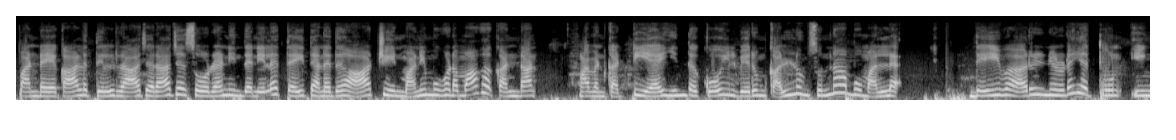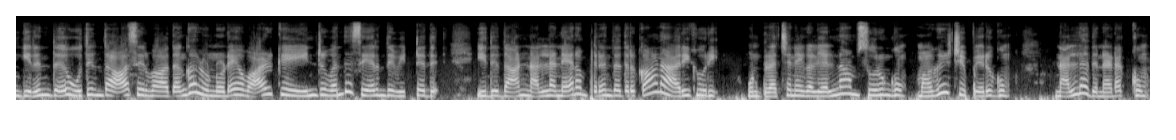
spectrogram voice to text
பண்டைய காலத்தில் ராஜராஜ சோழன் இந்த நிலத்தை தனது ஆட்சியின் மணிமுகடமாக கண்டான். அவன் கட்டிய இந்த கோயில் வெறும் கல்லும் சுண்ணாம்பும் அல்ல. தெய்வ அருளினுடைய தூண். இங்கிருந்து உதிர்ந்த ஆசிர்வாதங்கள் உன்னுடைய வாழ்க்கையை இன்று வந்து சேர்ந்து விட்டது. இதுதான் நல்ல நேரம் பிறந்ததற்கான அறிகுறி. உன் பிரச்சனைகள் எல்லாம் சுருங்கும் மகிழ்ச்சி பெருகும். நல்லது நடக்கும்.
